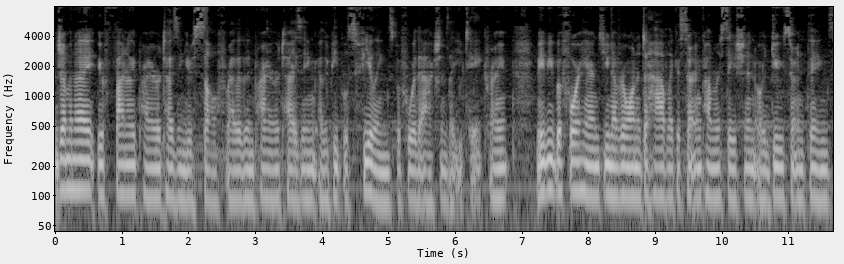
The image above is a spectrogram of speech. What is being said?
Gemini, you're finally prioritizing yourself rather than prioritizing other people's feelings before the actions that you take, right? Maybe beforehand you never wanted to have like a certain conversation or do certain things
